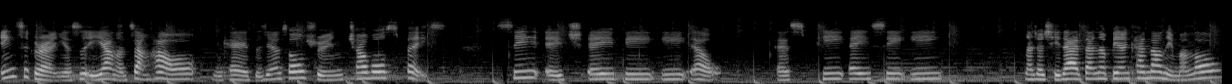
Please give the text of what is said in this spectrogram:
Instagram 也是一样的账号哦，你可以直接搜寻 Travel Space，C H A V E L S P A C E，那就期待在那边看到你们喽。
